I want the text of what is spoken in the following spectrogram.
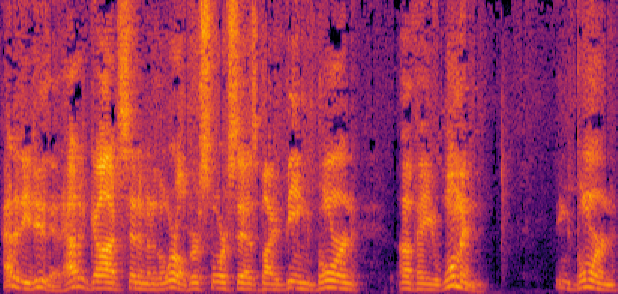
How did he do that? How did God send him into the world? Verse 4 says, by being born of a woman. Being born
